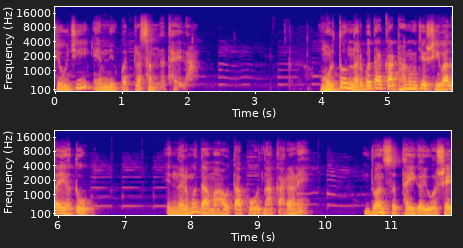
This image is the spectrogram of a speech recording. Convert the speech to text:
શિવજી એમની ઉપર પ્રસન્ન થયેલા. મૂળ તો નર્મદા કાંઠાનું જે શિવાલય હતું, એ નર્મદામાં આવતા પૂરના કારણે ધ્વંસ થઈ ગયું હશે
